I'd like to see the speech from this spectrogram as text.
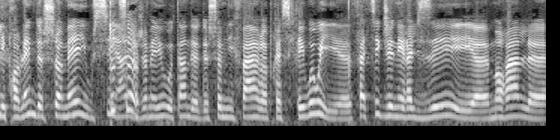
Les problèmes de sommeil aussi. Tout hein, ça. Il n'y a jamais eu autant de, de somnifères prescrits. Oui, oui, euh, fatigue généralisée et euh, morale euh,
